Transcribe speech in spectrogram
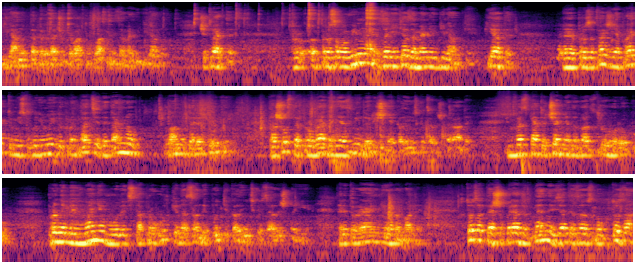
ділянок та передачу приватних власних земельних ділянок. Четверте. Про, про самовільне заняття земельної ділянки. П'яте. Е, Про затвердження проекту містобудівної документації детального плану території. Та шосте про введення змін до рішення Калинівської селищної ради від 25 червня до 22 року про найменування вулиць та провулки населених пунктів Калинівської селищної територіальної громади. Хто за те, що порядок денний взяти за основу? Хто за?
